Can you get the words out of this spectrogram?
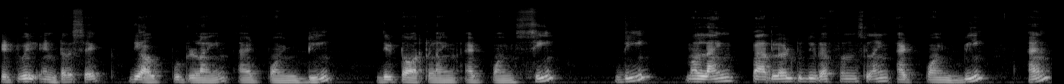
It will intersect the output line at point D, the torque line at point C, the line parallel to the reference line at point B and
